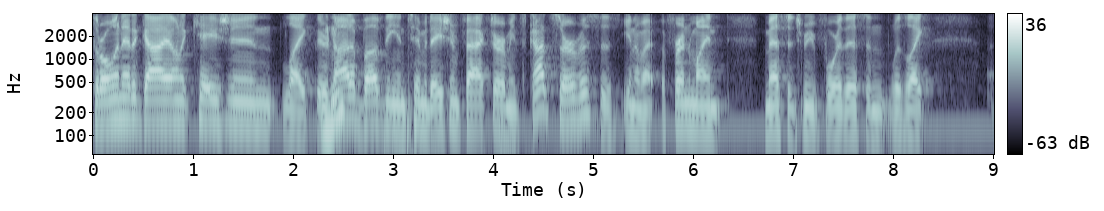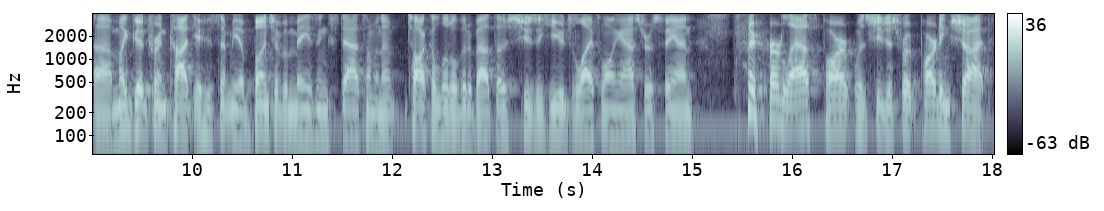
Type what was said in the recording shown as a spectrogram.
throwing at a guy on occasion. Like they're mm-hmm. not above the intimidation factor. I mean, Scott Servais is, you know, my, a friend of mine messaged me before this and was like, uh, my good friend Katya, who sent me a bunch of amazing stats. I'm going to talk a little bit about those. She's a huge lifelong Astros fan. Her last part was she just wrote parting shot.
